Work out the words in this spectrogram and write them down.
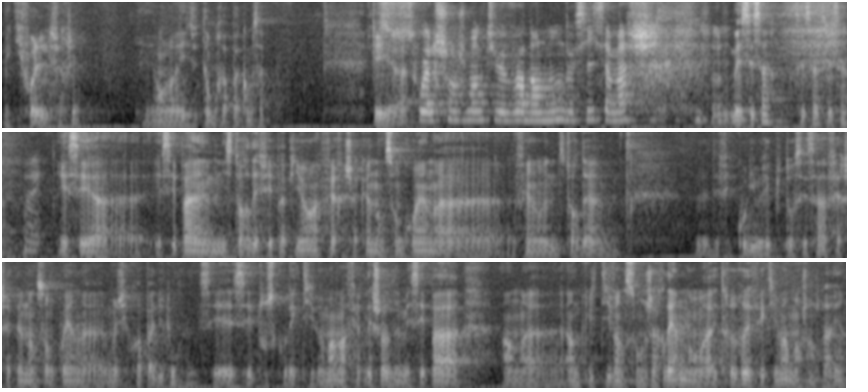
mais qu'il faut aller le chercher. Et on, il ne tombera pas comme ça. Et, euh, Soit le changement que tu veux voir dans le monde aussi, ça marche. mais c'est ça, c'est ça, c'est ça. Et c'est et c'est pas une histoire d'effet papillon à faire chacun dans son coin, enfin une histoire de d'effet colibri plutôt, c'est ça, à faire chacun dans son coin. Euh, moi, j'y crois pas du tout. C'est tous collectivement à faire des choses, mais c'est pas en, euh, en, cultivant son jardin, on va être heureux, effectivement, mais on changera rien.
